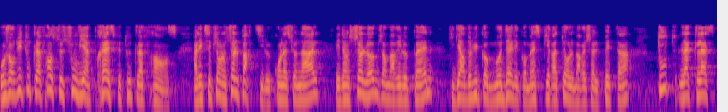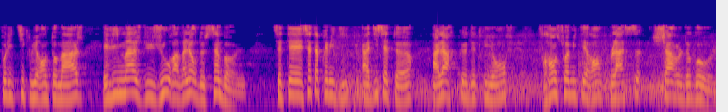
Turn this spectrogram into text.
Aujourd'hui, toute la France se souvient, presque toute la France, à l'exception d'un seul parti, le Front National, et d'un seul homme, Jean-Marie Le Pen, qui garde lui comme modèle et comme inspirateur le maréchal Pétain. Toute la classe politique lui rend hommage et l'image du jour a valeur de symbole. C'était cet après-midi, à 17h, à l'Arc de Triomphe, François Mitterrand place Charles de Gaulle.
